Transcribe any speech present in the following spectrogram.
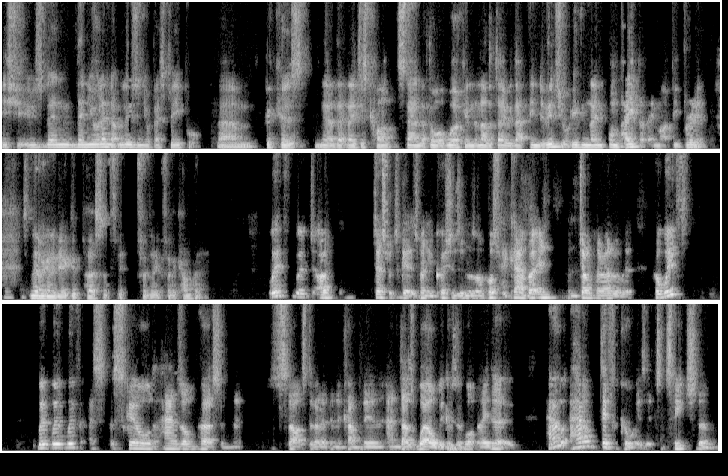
issues, then then you'll end up losing your best people um, because you know they, they, just can't stand the thought of working another day with that individual, even though on paper they might be brilliant. Mm-hmm. It's never going to be a good person fit for the for the company. With, with I'm desperate to get as many questions in as I possibly can, but in and jumping around a little bit. But with with, with, with a, a skilled, hands-on person that starts developing the company and, and does well because of what they do, how how difficult is it to teach them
